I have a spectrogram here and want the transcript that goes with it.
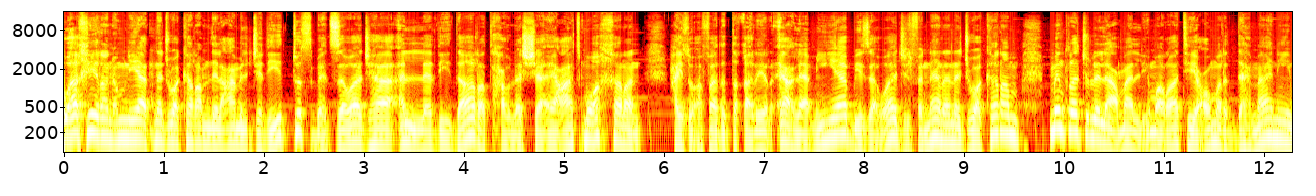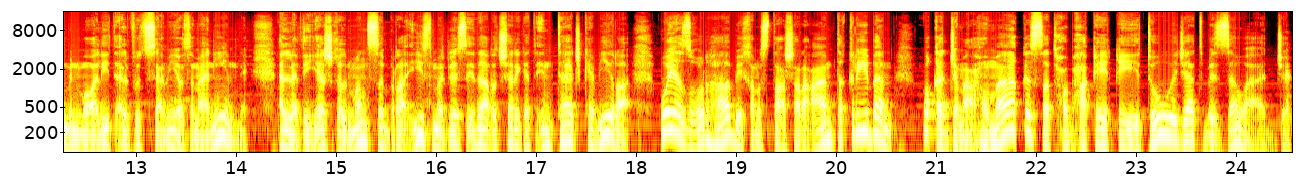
وأخيرا أمنيات نجوى كرم للعام الجديد تثبت زواجها الذي دارت حول الشائعات مؤخرا حيث أفادت تقارير إعلامية بزواج الفنانة نجوى كرم من رجل الأعمال الإماراتي عمر الدهماني من مواليد 1980 الذي يشغل منصب رئيس مجلس إدارة شركة إنتاج كبيرة ويصغرها ب 15 عام تقريبا وقد جمعهما قصة حب حقيقي توجت بالزواج.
